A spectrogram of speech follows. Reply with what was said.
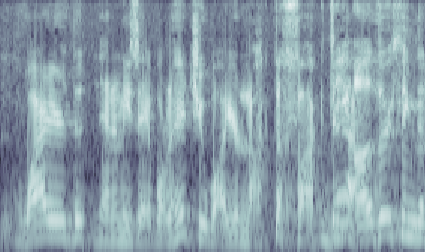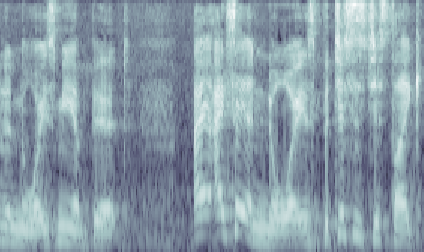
Why are the enemies able to hit you while you're knocked the fuck down? the other thing that annoys me a bit, I, I say annoys, but just is just like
